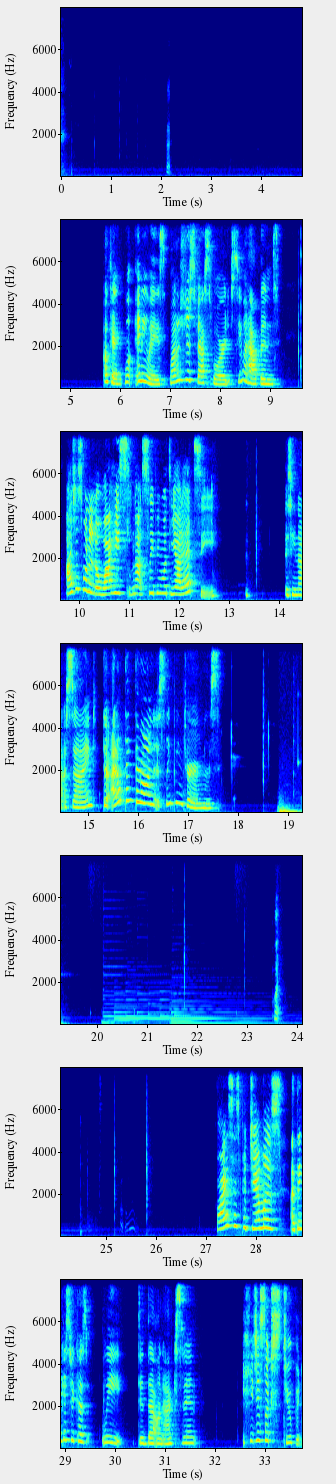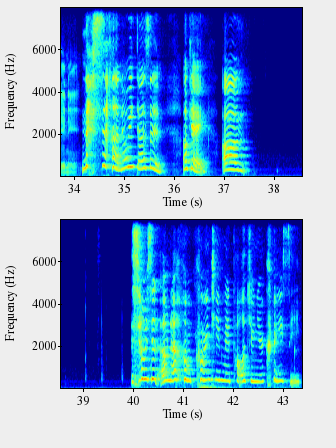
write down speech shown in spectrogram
Okay, well, anyways, why don't you just fast forward, see what happens? I just want to know why he's not sleeping with Yaretsi. Is he not assigned? They're, I don't think they're on sleeping terms. Why is his pajamas? I think it's because we did that on accident. He just looks stupid in it. no, he doesn't. Okay. Um. Someone said, "Oh no, quarantine made Paul Jr. crazy."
